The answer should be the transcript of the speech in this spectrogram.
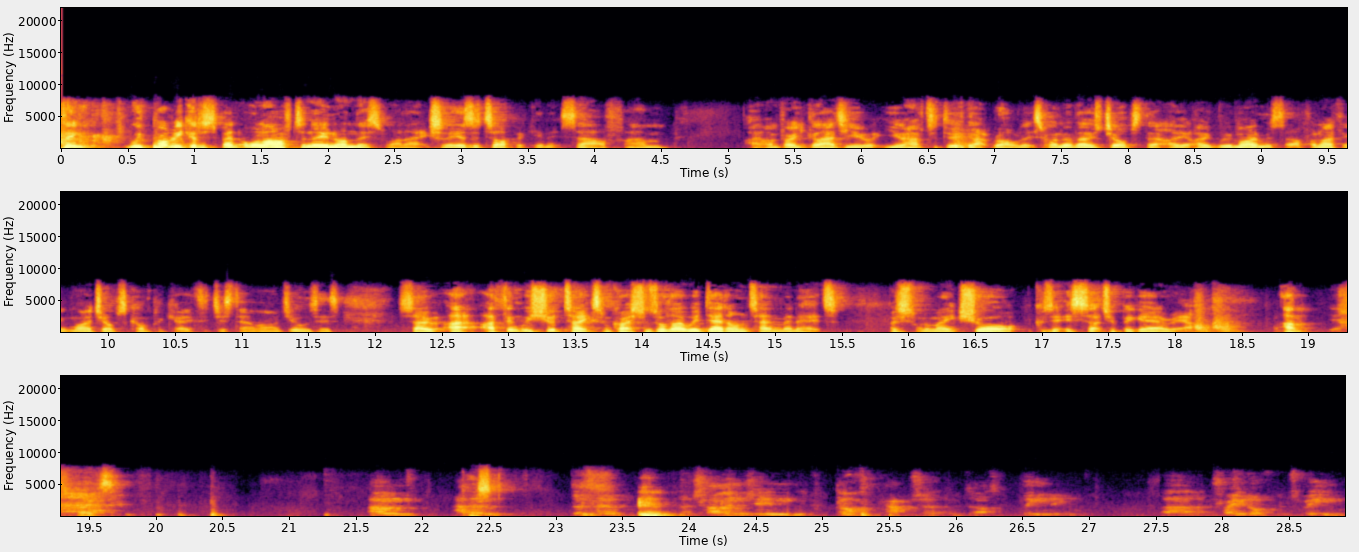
Think we probably could have spent all afternoon on this one actually as a topic in itself. Um, I- I'm very glad you you have to do that role. It's one of those jobs that I, I remind myself, and I think my job's complicated, just how hard yours is. So I, I think we should take some questions, although we're dead on 10 minutes. I just want to make sure, because it is such a big area. Um, yes, please. Um, there's a, a challenge in data capture and data cleaning, uh, a trade-off between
